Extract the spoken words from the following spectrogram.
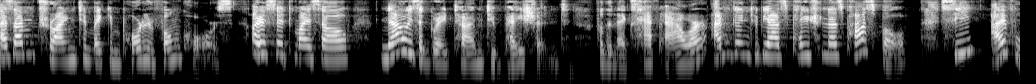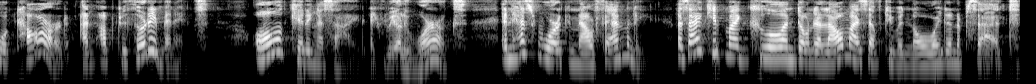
as I'm trying to make important phone calls, I say to myself, now is a great time to be patient. For the next half hour, I'm going to be as patient as possible. See, I've worked hard. I'm up to 30 minutes. All kidding aside, it really works and has worked in our family. As I keep my cool and don't allow myself to be annoyed and upset,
